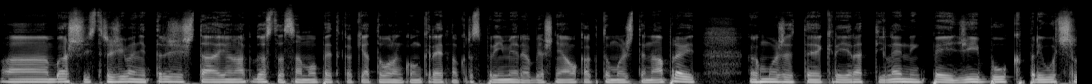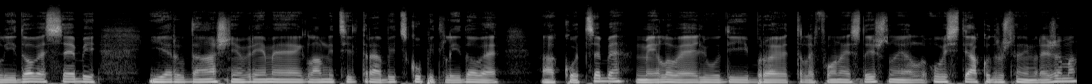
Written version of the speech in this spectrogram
a, baš istraživanje tržišta i onako dosta sam opet, kako ja to volim konkretno, kroz primjere objašnjavao kako to možete napraviti, kako možete kreirati landing page, e-book, privući lidove sebi, jer u današnje vrijeme glavni cilj treba biti skupiti lidove a, kod sebe, mailove ljudi, brojeve telefona i slično, jer ovisite jako o društvenim mrežama,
